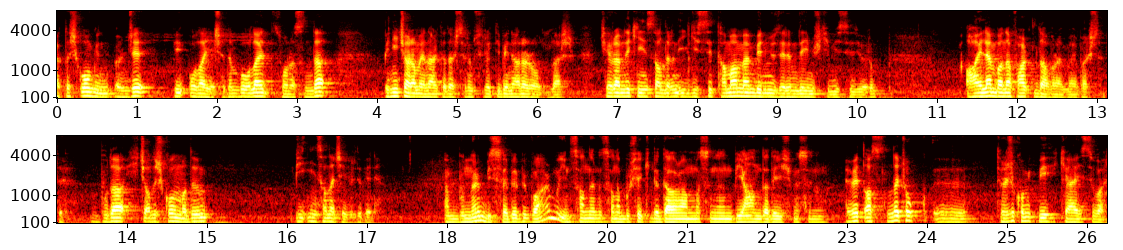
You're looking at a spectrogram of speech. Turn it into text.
Yaklaşık 10 gün önce bir olay yaşadım. Bu olay sonrasında beni hiç aramayan arkadaşlarım sürekli beni arar oldular. Çevremdeki insanların ilgisi tamamen benim üzerimdeymiş gibi hissediyorum. Ailem bana farklı davranmaya başladı. Bu da hiç alışık olmadığım bir insana çevirdi beni. Yani bunların bir sebebi var mı? İnsanların sana bu şekilde davranmasının, bir anda değişmesinin? Evet aslında çok e, trajikomik bir hikayesi var.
